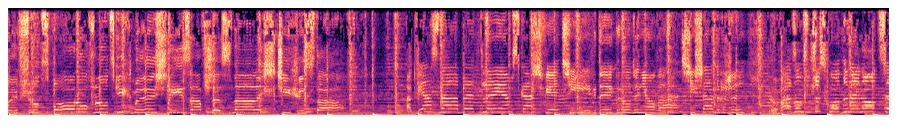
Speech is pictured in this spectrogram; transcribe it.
By wśród spokoju zawsze znaleźć cichy staw. A gwiazda betlejemska świeci, gdy grudniowa cisza drży, prowadząc przez chłodne noce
